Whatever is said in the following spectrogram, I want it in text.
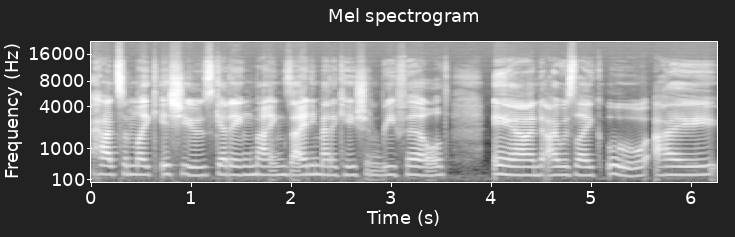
had some like issues getting my anxiety medication refilled and I was like, "Ooh, I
